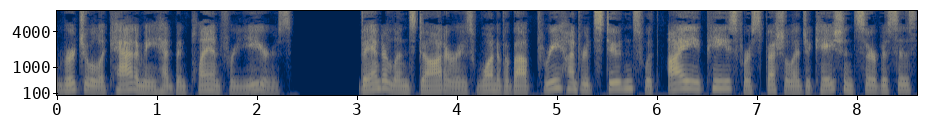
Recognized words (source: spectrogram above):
Virtual Academy had been planned for years. Vanderlyn's daughter is one of about 300 students with IEPs for special education services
